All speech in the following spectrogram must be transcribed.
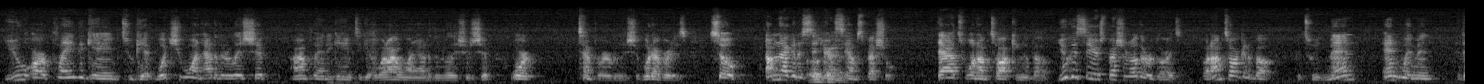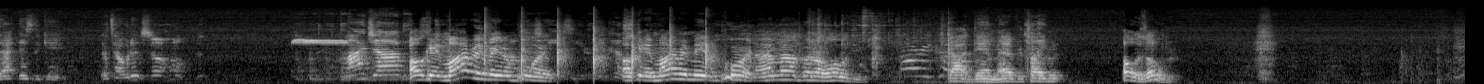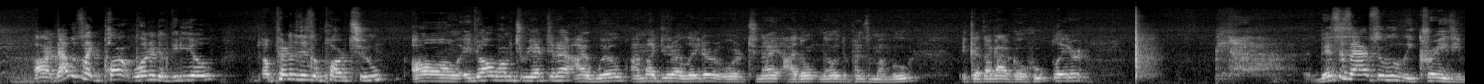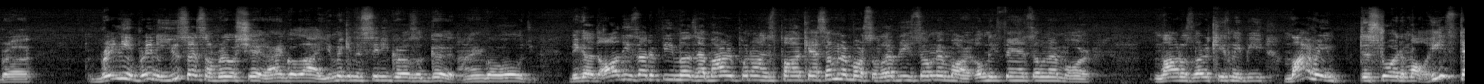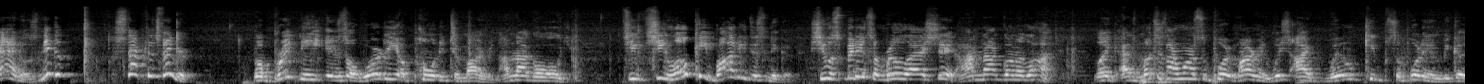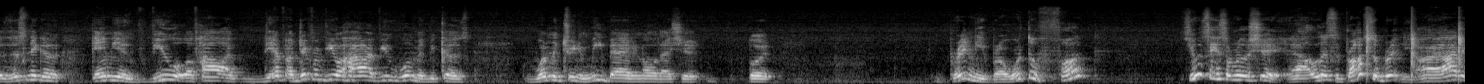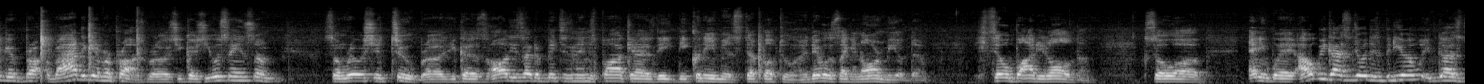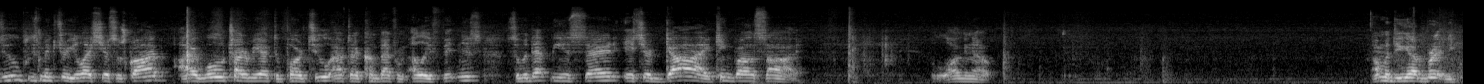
You are playing the game to get what you want out of the relationship. I'm playing the game to get what I want out of the relationship or temporary relationship, whatever it is. So I'm not going to sit here and say I'm special. That's what I'm talking about. You can say you're special in other regards, but I'm talking about between men and women, that is the game. That's how it is. No, hold. My job. is Okay, to Myron made a point. Okay, Myron made a point. I'm not gonna hold you. Goddamn advertisement. Oh, it's over. Alright, that was like part one of the video. Apparently there's a part two. Um, if y'all want me to react to that, I will. I might do that later or tonight. I don't know. It depends on my mood. Because I gotta go hoop later. This is absolutely crazy, bro. Brittany, Brittany, you said some real shit. I ain't gonna lie. You're making the city girls look good. I ain't gonna hold you. Because all these other females that Myron put on his podcast, some of them are celebrities, some of them are OnlyFans, some of them are models, whatever case may be. Myron destroyed them all. He's Thanos. Nigga snapped his finger. But Brittany is a worthy opponent to Myron. I'm not gonna hold you. She she low key bodied this nigga. She was spitting some real ass shit. I'm not gonna lie. Like as much as I want to support Myron, which I will keep supporting him because this nigga gave me a view of how I a different view of how I view women because women treated me bad and all that shit. But Brittany, bro, what the fuck? She was saying some real shit. Now, listen, props to Brittany. I, I had to give, I had to give her props, bro, because she was saying some, some real shit too, bro. Because all these other bitches in his podcast, they, they couldn't even step up to him, and there was like an army of them. He still bodied all of them. So, uh, anyway, I hope you guys enjoyed this video. If you guys do, please make sure you like, share, subscribe. I will try to react to part two after I come back from LA Fitness. So, with that being said, it's your guy, King Brown Side, logging out. I'm gonna DM Brittany.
